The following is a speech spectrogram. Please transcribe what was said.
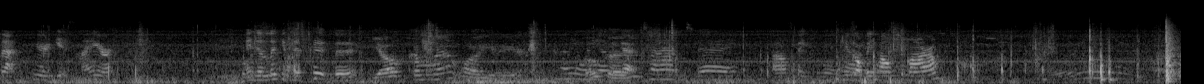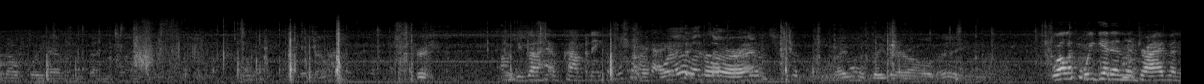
to get some air and to look at this cookbook. Y'all come out while you're here. Honey, we haven't got time today. I'll speak to them. You gonna be home tomorrow? I don't know if we have anything planned. Oh, you're gonna have company? Okay. Well, that's all right. They won't be there all day. Well, if we get in the drive and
